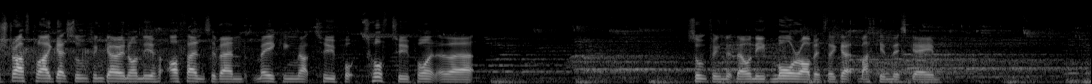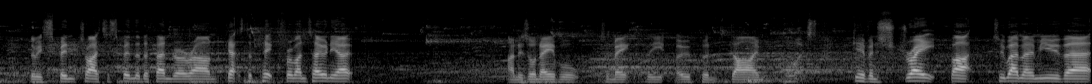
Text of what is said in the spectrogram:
Strathclyde gets something going on the offensive end, making that two tough two-pointer there. Something that they'll need more of if they get back in this game. Louis spin, tries to spin the defender around, gets the pick from Antonio, and is unable to make the open dime. Oh, given straight back to MMU there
